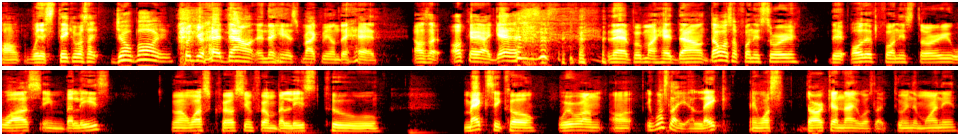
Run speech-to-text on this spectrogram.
um, with a stick. He was like, Joe boy, put your head down, and then he smacked me on the head. I was like, okay, I guess. and then I put my head down. That was a funny story. The other funny story was in Belize when I was crossing from Belize to Mexico. We were on. Uh, it was like a lake. And it was dark at night. It was like two in the morning.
